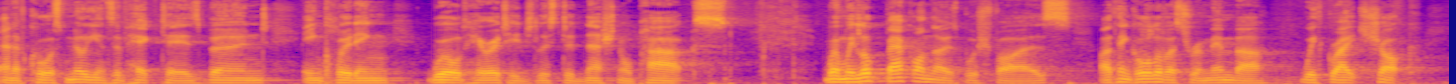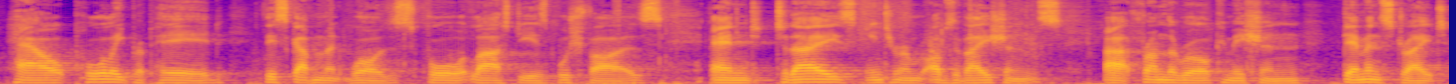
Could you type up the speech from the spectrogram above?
and of course millions of hectares burned, including World Heritage listed national parks. When we look back on those bushfires, I think all of us remember with great shock how poorly prepared this government was for last year's bushfires, and today's interim observations uh, from the Royal Commission demonstrate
